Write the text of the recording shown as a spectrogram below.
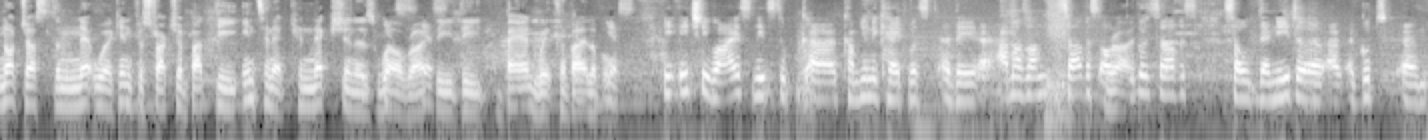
not just the network infrastructure, but the internet connection as well, yes, right? Yes. The, the bandwidth available. Yes. Each device needs to uh, communicate with uh, the Amazon service or right. Google service, so they need a, a good um,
